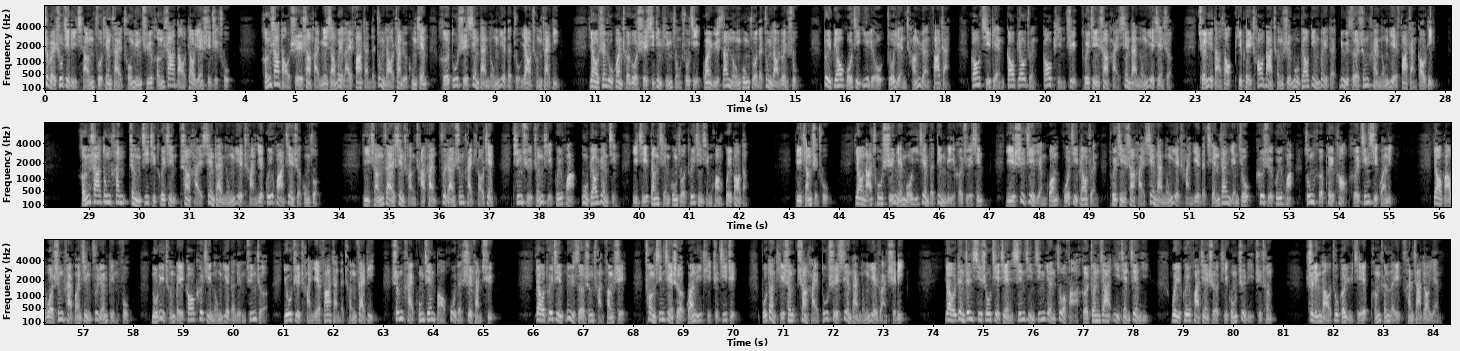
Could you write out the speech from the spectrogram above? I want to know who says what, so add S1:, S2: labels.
S1: 市委书记李强昨天在崇明区横沙岛调研时指出，横沙岛是上海面向未来发展的重要战略空间和都市现代农业的主要承载地，要深入贯彻落实习近平总书记关于“三农”工作的重要论述，对标国际一流，着眼长远发展，高起点、高标准、高品质推进上海现代农业建设，全力打造匹配超大城市目标定位的绿色生态农业发展高地。横沙东滩正积极推进上海现代农业产业规划建设工作。李强在现场查看自然生态条件，听取整体规划目标愿景以及当前工作推进情况汇报等。李强指出，要拿出十年磨一剑的定力和决心，以世界眼光、国际标准推进上海现代农业产业的前瞻研究、科学规划、综合配套和精细管理。要把握生态环境资源禀赋。努力成为高科技农业的领军者、优质产业发展的承载地、生态空间保护的示范区。要推进绿色生产方式，创新建设管理体制机制，不断提升上海都市现代农业软实力。要认真吸收借鉴先进经验做法和专家意见建议，为规划建设提供治理支撑。市领导诸葛宇杰、彭晨雷参加调研。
